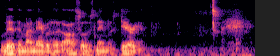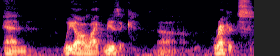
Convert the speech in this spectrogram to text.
lived in my neighborhood. Also, his name was Darian. And we all liked music, uh, records.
